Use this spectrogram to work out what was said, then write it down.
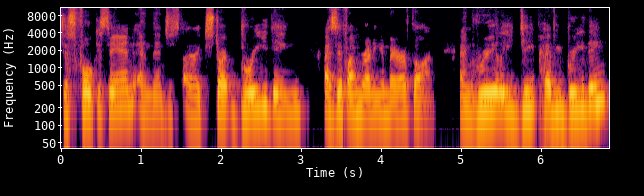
just focus in and then just uh, like start breathing as if I'm running a marathon and really deep, heavy breathing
